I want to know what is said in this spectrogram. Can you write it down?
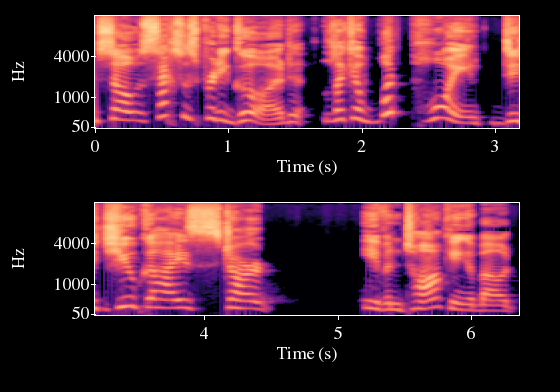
So sex was pretty good. Like, at what point did you guys start even talking about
